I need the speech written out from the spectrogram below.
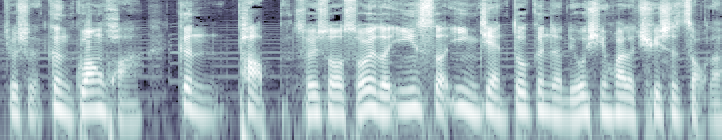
就是更光滑。更 pop，所以说所有的音色硬件都跟着流行化的趋势走了，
